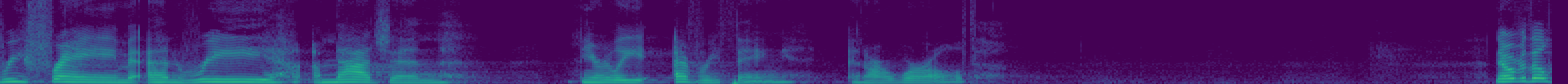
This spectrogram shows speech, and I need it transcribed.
reframe and reimagine nearly everything in our world. Now, over the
